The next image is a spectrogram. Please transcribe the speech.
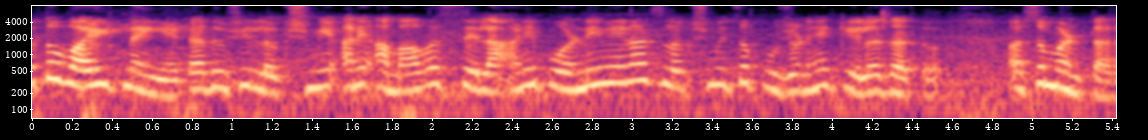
तर तो वाईट नाही आहे त्या दिवशी लक्ष्मी आणि अमावस्येला आणि पौर्णिमेलाच लक्ष्मीचं पूजन हे केलं जातं असं म्हणतात.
